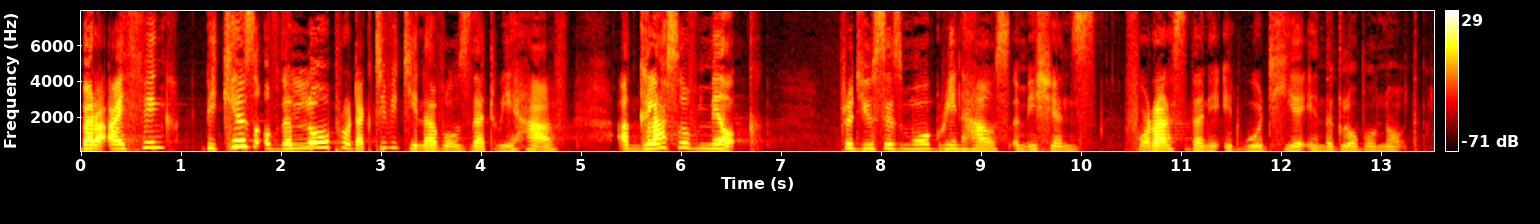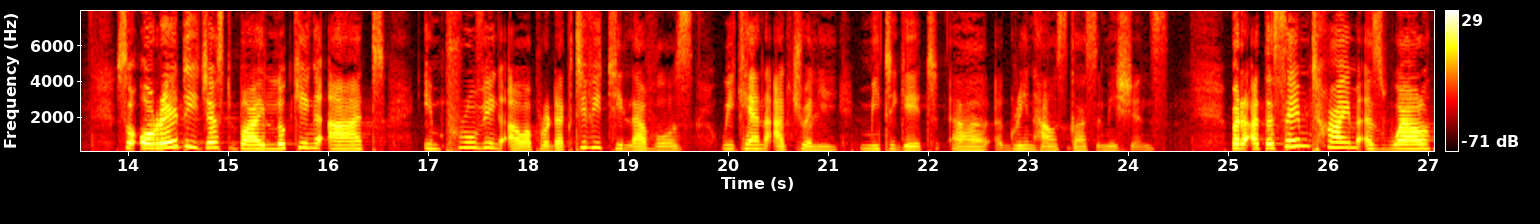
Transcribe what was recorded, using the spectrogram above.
But I think because of the low productivity levels that we have, a glass of milk produces more greenhouse emissions for us than it would here in the global north. So already just by looking at improving our productivity levels, we can actually mitigate uh, greenhouse gas emissions. But at the same time as well,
